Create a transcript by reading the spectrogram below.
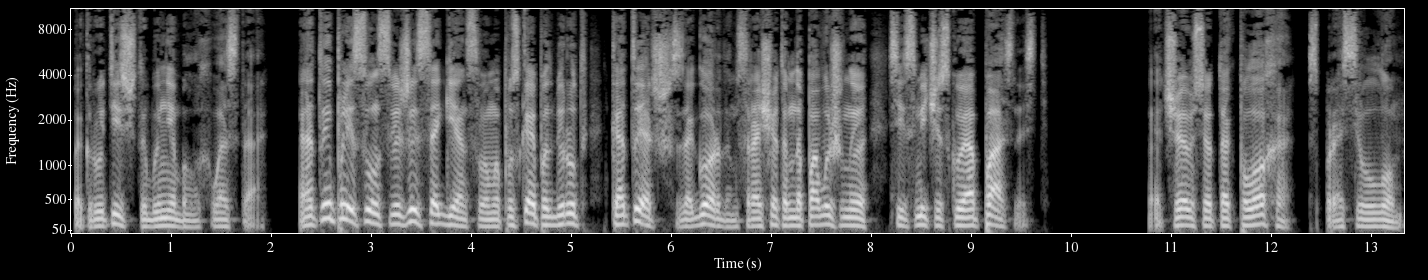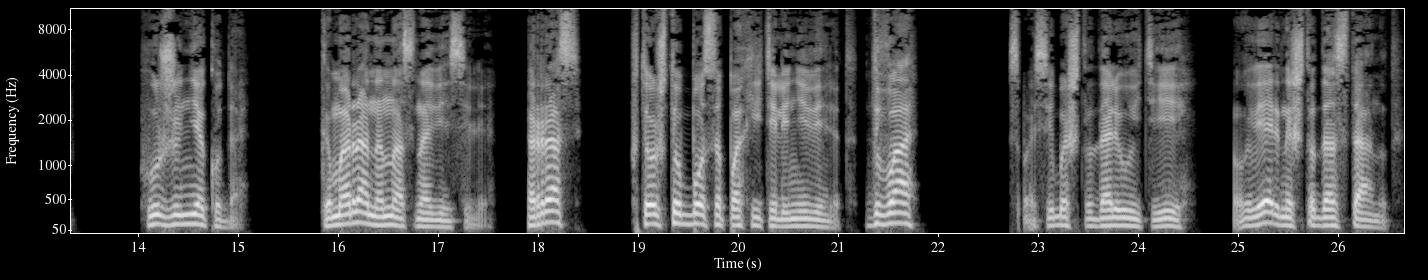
покрутись, чтобы не было хвоста. А ты, Плесун, свяжись с агентством, и пускай подберут коттедж за городом с расчетом на повышенную сейсмическую опасность. «А че все так плохо?» — спросил Лом. «Хуже некуда. Комара на нас навесили. Раз — в то, что босса похитили, не верят. Два — спасибо, что дали уйти. Уверены, что достанут.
